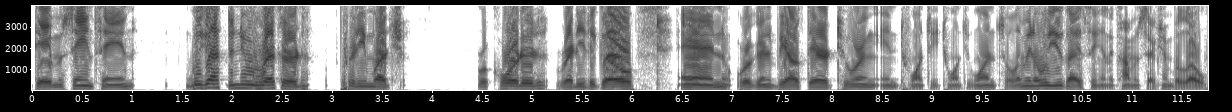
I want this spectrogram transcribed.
Dave Mustaine saying, we got the new record pretty much recorded, ready to go, and we're going to be out there touring in 2021. So let me know what you guys think in the comment section below.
